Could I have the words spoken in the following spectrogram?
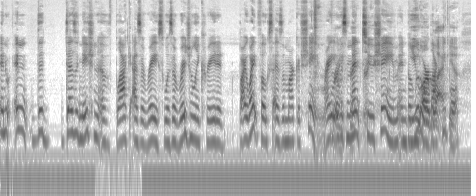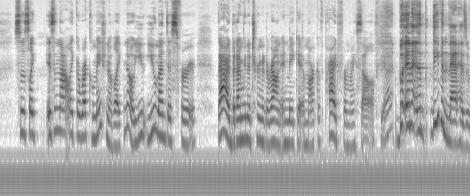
And and the designation of black as a race was originally created by white folks as a mark of shame, right? it was right, meant to shame and belittle are black, black, people. yeah. So it's like, isn't that like a reclamation of like, no, you you meant this for bad, but I'm going to turn it around and make it a mark of pride for myself. Yeah. But and, and even that has a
